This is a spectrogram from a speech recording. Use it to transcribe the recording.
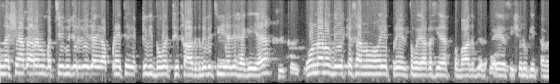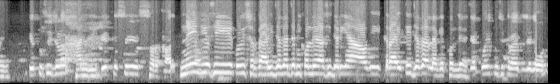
ਨਸ਼ਿਆਂ ਕਾਰਨ ਬੱਚੇ ਗੁਜ਼ਰ ਗਏ ਜਾਂ ਆਪਣੇ ਇੱਥੇ ਇੱਕ ਵੀ ਦੋ ਇੱਥੇ ਸਾਧਕ ਦੇ ਵਿੱਚ ਵੀ ਇਹ ਜਿਹੇ ਹੈਗੇ ਆ। ਠੀਕ ਹੈ ਉਹਨਾਂ ਨੂੰ ਵੇਖ ਕੇ ਸਾਨੂੰ ਇਹ ਪ੍ਰੇਰਿਤ ਹੋਇਆ ਤਾਂ ਅਸੀਂ ਇਸ ਤੋਂ ਬਾਅਦ ਫਿਰ ਇਹ ਅਸੀਂ ਸ਼ੁਰੂ ਕੀਤਾ ਹੋਇਆ। ਇਹ ਤੁਸੀਂ ਜਿਹੜਾ ਹਾਂਜੀ। ਇਹ ਕਿਸੇ ਸਰਕਾਰ ਨਹੀਂ ਜੀ ਅਸੀਂ ਕੋਈ ਸਰਕਾਰੀ ਜਗ੍ਹਾ 'ਚ ਨਹੀਂ ਖੋਲਿਆ ਅਸੀਂ ਜਿਹੜੀਆਂ ਆਪਦੀ ਕਿਰਾਇਤੀ ਜਗ੍ਹਾ ਲੈ ਕੇ ਖੋਲਿਆ। ਜਾਂ ਕੋਈ ਤੁਸੀਂ ਕਿਰਾਏ ਤੇ ਜਗ੍ਹਾ ਹੋਰ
